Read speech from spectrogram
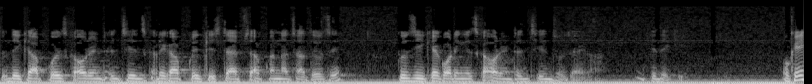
तो देखिए आपको इसका ओरिएंटन चेंज करेगा। आपको किस टाइप से आप करना चाहते हो उसे? तो जी के अकॉर्डिंग इसका ओरिएंटन चेंज हो जाएगा। ये देखिए। ओके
